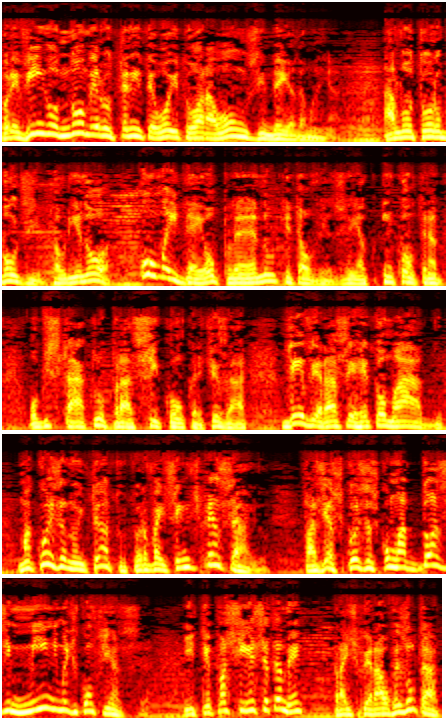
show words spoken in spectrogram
Corevinho, número 38, hora onze e meia da manhã. Alô, Toro, bom dia. Taurino, uma ideia ou plano que talvez venha encontrando obstáculo para se concretizar deverá ser retomado. Uma coisa, no entanto, Toro, vai ser indispensável. Fazer as coisas com uma dose mínima de confiança. E ter paciência também para esperar o resultado.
